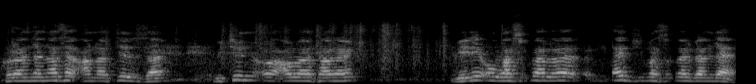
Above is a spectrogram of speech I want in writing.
Kur'an'da nasıl anlattıysa bütün o allah Teala beni o vasıflarla hepsi vasıflar bende.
